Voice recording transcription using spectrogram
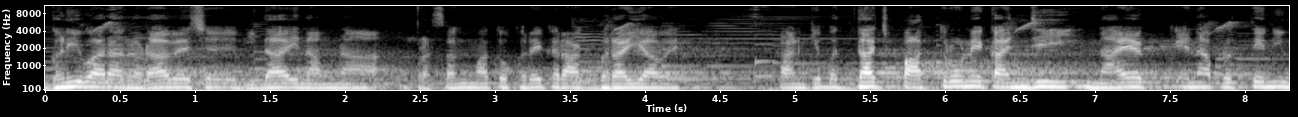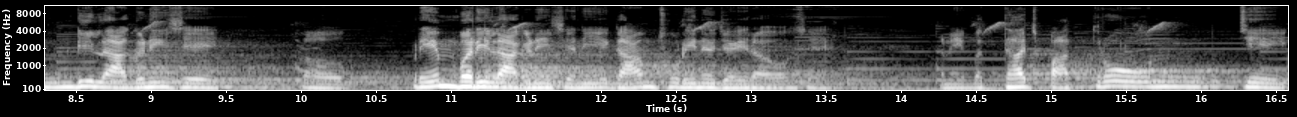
ઘણીવાર આ રડાવે છે. વિદાય નામના પ્રસંગમાં તો ખરેખર આગ ભરાઈ આવે. કારણ કે બધા જ પાત્રોને કાંજી નાયક એના પ્રત્યેની ઊંડી લાગણી છે. પ્રેમભરી લાગણી છે અને એ ગામ છોડીને જઈ રહ્યો છે. અને બધા જ પાત્રોનું જે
